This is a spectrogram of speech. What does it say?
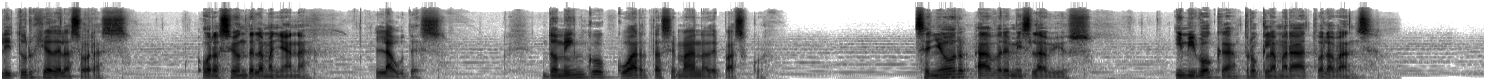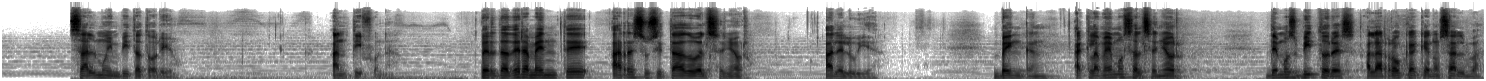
Liturgia de las Horas. Oración de la mañana. Laudes. Domingo, cuarta semana de Pascua. Señor, abre mis labios, y mi boca proclamará tu alabanza. Salmo invitatorio. Antífona. Verdaderamente ha resucitado el Señor. Aleluya. Vengan, aclamemos al Señor, demos vítores a la roca que nos salva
